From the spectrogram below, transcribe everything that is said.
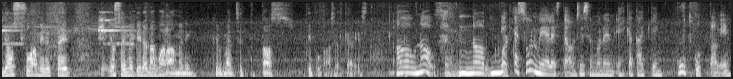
jos Suomi nyt ei, jos ei me pidetä varaamme, niin kyllä me sitten taas tiputaan sieltä kärjestä. Oh no. No mikä sun mielestä on se semmoinen ehkä kaikkein kutkuttavin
